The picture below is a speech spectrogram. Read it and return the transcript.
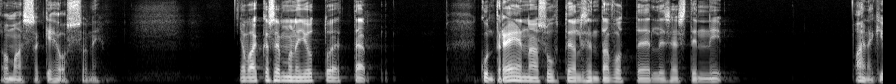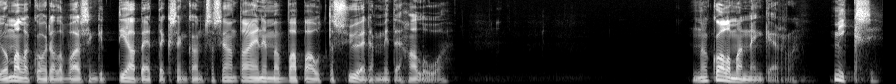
omassa kehossani. Ja vaikka semmoinen juttu, että kun treenaa suhteellisen tavoitteellisesti, niin ainakin omalla kohdalla varsinkin diabeteksen kanssa se antaa enemmän vapautta syödä miten haluaa. No kolmannen kerran. Miksi?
